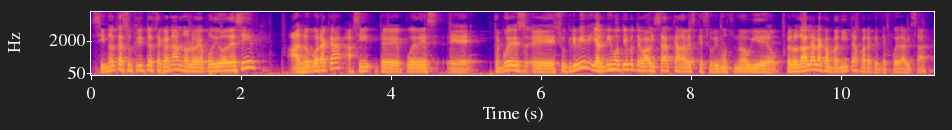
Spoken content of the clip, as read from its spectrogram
si no te has suscrito a este canal, no lo había podido decir, hazlo por acá, así te puedes, eh, te puedes eh, suscribir y al mismo tiempo te va a avisar cada vez que subimos un nuevo video. Pero dale a la campanita para que te pueda avisar.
